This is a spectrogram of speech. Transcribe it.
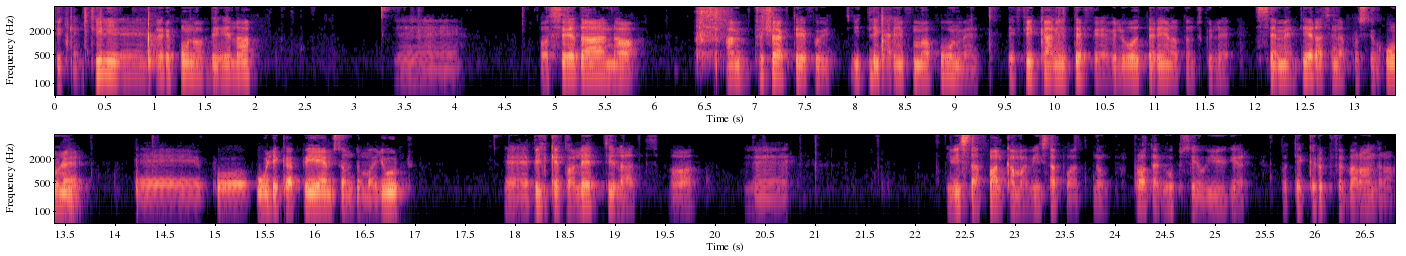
fick en till eh, version av det hela. Eh, och sedan, ja, han försökte få ut ytterligare information men det fick han inte för jag ville återigen att de skulle cementera sina positioner eh, på olika PM som de har gjort. Eh, vilket har lett till att ja, eh, i vissa fall kan man visa på att de pratar ihop sig och ljuger och täcker upp för varandra.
